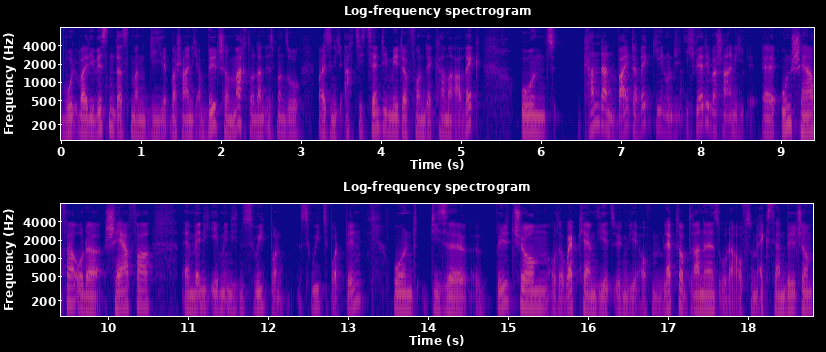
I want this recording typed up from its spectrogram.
wo, weil die wissen, dass man die wahrscheinlich am Bildschirm macht und dann ist man so, weiß ich nicht, 80 Zentimeter von der Kamera weg. Und kann dann weiter weggehen und ich werde wahrscheinlich äh, unschärfer oder schärfer, äh, wenn ich eben in diesem Sweet, Sweet Spot bin. Und diese äh, Bildschirm oder Webcam, die jetzt irgendwie auf dem Laptop dran ist oder auf so einem externen Bildschirm,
